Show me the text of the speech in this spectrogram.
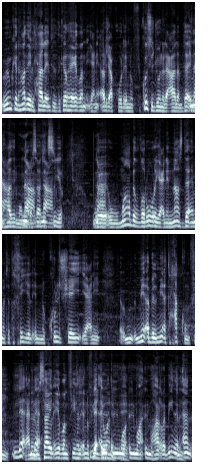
ويمكن هذه الحالة أنت تذكرها أيضا يعني أرجع أقول أنه في كل سجون العالم دائما نعم، هذه الممارسات نعم، نعم. تصير. نعم. وما بالضرورة يعني الناس دائما تتخيل أنه كل شيء يعني 100% تحكم فيه. لا، يعني لا. المسائل أيضا فيها لأنه فيها لا جوانب. إيه. الم- المهربين الآن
